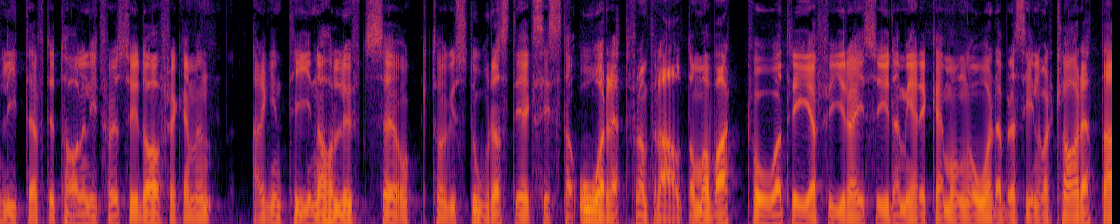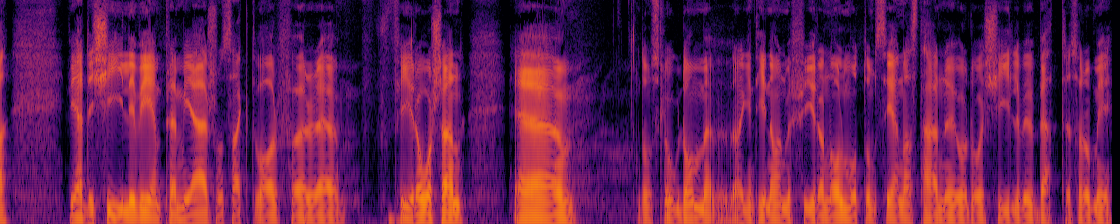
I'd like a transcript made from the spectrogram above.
lite efter talen, lite före Sydafrika. Men Argentina har lyft sig och tagit stora steg sista året framför allt. De har varit tvåa, trea, fyra i Sydamerika i många år där Brasilien varit klar detta. Vi hade Chile VM-premiär som sagt var för eh, fyra år sedan. Eh, de slog dem, Argentina vann med 4-0 mot dem senast här nu och då Chile blev bättre så de är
